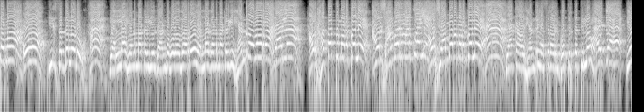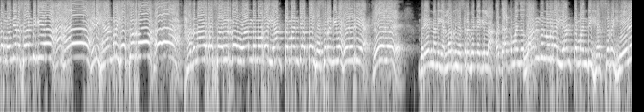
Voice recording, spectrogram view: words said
ತಮ್ಮ. ಓ. ಈಗ ಸದ್ದ ನೋಡು. ಹಾ. ಎಲ್ಲಾ ಹೆಣ್ಮಕ್ಳಿಗೆ ಗಂಡುಗಳು ಅದಾರು ಎಲ್ಲಾ ಗಂಡು ಮಕ್ಕಳಿಗೆ ಹೆಂಡ್ರು ಅದಾರ. ಅವ್ರ ಹತ್ತತ್ತು ಮಾಡ್ಕೊಳ್ಳಿ. ಅವ್ರ ಸಾಂಬಾರ್ ಮಾಡ್ಕೊಳ್ಳಿ. ಅವ್ರ ಸಾಂಬಾರ್ ಮಾಡ್ಕೊಳ್ಳಿ. ಹಾ. ಯಾಕ ಅವ್ರ ಹೆಂಡ್ರಿ ಹೆಸರು ಅವ್ರಿಗೆ ಗೊತ್ತಿರ್ತತಿಲ್ಲ? ಆಯ್ತಾ ಏನ ಮುಂದಿನ ಸಂದಿಗೆ ಏನ್ ಹೆಂಡ್ರಿ ಹೆಸರು ಹದಿನಾರು ಸಾವಿರದ ಒಂದ್ ನೂರ ಎಂಟು ಮಂದಿ ಅಂತ ಹೆಸರು ನೀವ ಹೇಳ್ರಿ ಹೇಳಿ ಬರೇ ನನಗೆ ಎಲ್ಲರದು ಹೆಸರು ಬೇಕಾಗಿಲ್ಲ. ಒಂದ್ ನೂರ ಎಂಟು ಮಂದಿ ಹೆಸರು ಹೇಳಿ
